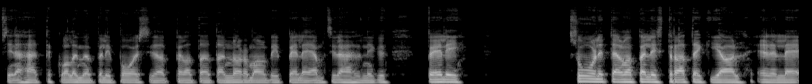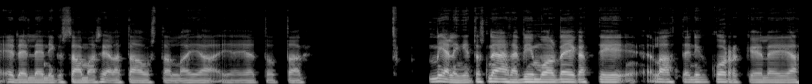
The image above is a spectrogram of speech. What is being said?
sinähän, että peli pois ja pelataan jotain normaalia pelejä, mutta sinähän se niin peli, suunnitelma, pelistrategia on edelleen, edelleen niin sama siellä taustalla ja, ja, ja tota, mielenkiintoista nähdä. Viime vuonna veikattiin Lahteen niin korkealle ja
